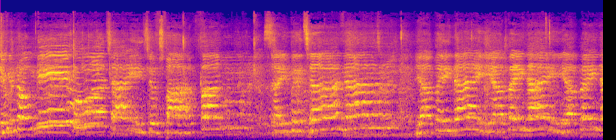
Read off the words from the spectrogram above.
อยู่กันตรงนี้หัวใจจะฝากฟัง ใส่มือเธอนะอย่าไปไหน อย่าไปไหน อย่าไปไหน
